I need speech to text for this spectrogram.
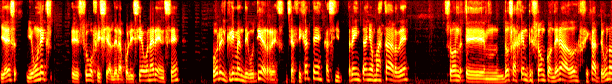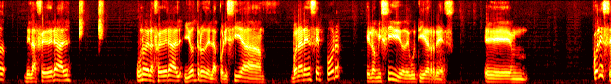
y a, y a un ex eh, suboficial de la Policía bonaerense por el crimen de Gutiérrez. O sea, fíjate, casi 30 años más tarde, son eh, dos agentes son condenados, fíjate, uno de la federal, uno de la federal y otro de la policía bonaerense por el homicidio de Gutiérrez. Eh, ¿Cuál es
